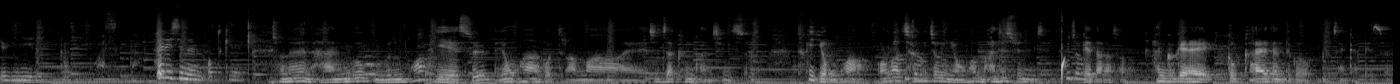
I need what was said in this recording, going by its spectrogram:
여기까지 왔습니다 혜리 씨는 어떻게 저는 한국 문화, 예술, 영화하고 드라마에 진짜 큰 관심이 있어요. 특히 영화, 얼마나. 창의적인 영화 만들 수 있는지 그죠. 깨달아서 한국에 꼭 가야 된다고 생각했어요.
